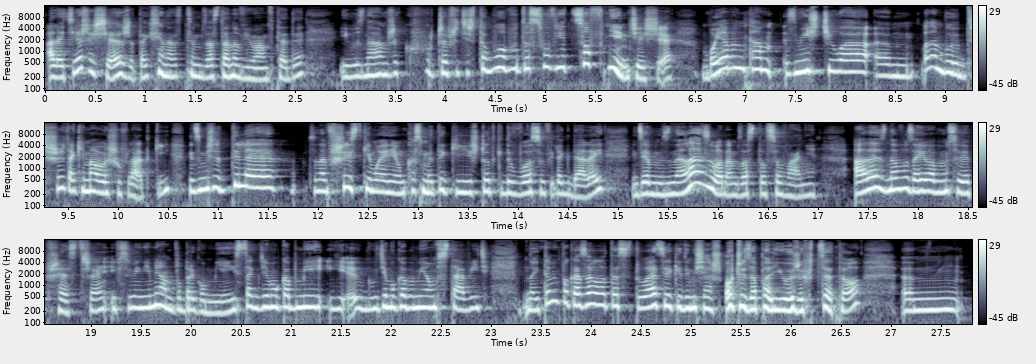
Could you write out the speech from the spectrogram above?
Ale cieszę się, że tak się nad tym zastanowiłam wtedy i uznałam, że kurczę, przecież to byłoby dosłownie cofnięcie się, bo ja bym tam zmieściła, um, bo tam były trzy takie małe szufladki, więc myślę tyle, co na wszystkie moje, nie wiem, kosmetyki, szczotki do włosów i tak dalej, więc ja bym znalazła tam zastosowanie, ale znowu zajęłabym sobie przestrzeń i w sumie nie miałam dobrego miejsca, gdzie mogłabym jej gdzie mogłabym ją wstawić. No i to mi pokazało ta sytuacja, kiedy mi się aż oczy zapaliły, że chcę to. Um,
